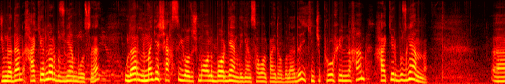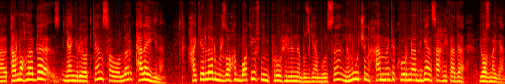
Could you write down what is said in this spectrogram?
Jumladan hakerlar buzgan bo'lsa ular nimaga shaxsiy yozishma olib borgan degan savol paydo bo'ladi. Ikkinchi profilni ham haker buzganmi? Tarmoqlarda yangrayotgan savollar talaygina. Hakerlar mirzohid botirovning profilini buzgan bo'lsa nima uchun hammaga ko'rinadigan sahifada yozmagan?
